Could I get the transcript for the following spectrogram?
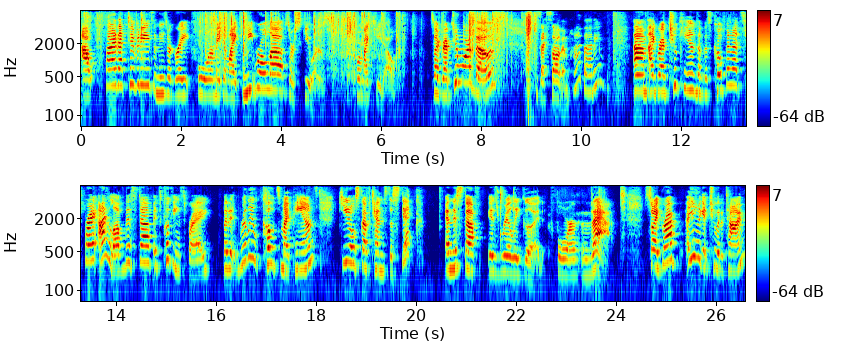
outside activities, and these are great for making like meat roll-ups or skewers for my keto. So I grabbed two more of those because I saw them. Hi, buddy. Um, I grabbed two cans of this coconut spray. I love this stuff. It's cooking spray, but it really coats my pans. Keto stuff tends to stick, and this stuff is really good for that. So I grab, I usually get two at a time,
